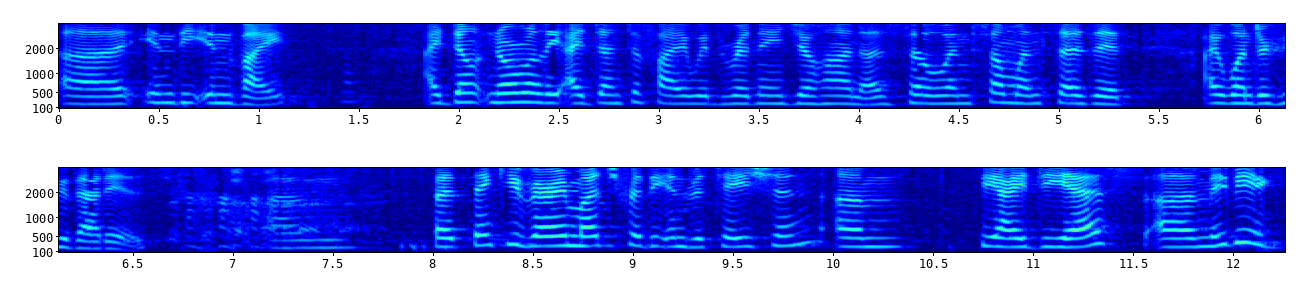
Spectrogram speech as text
uh, in the invite. I don't normally identify with Renee Johanna, so when someone says it, I wonder who that is. Um, but thank you very much for the invitation. Um, PIDS, uh, maybe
